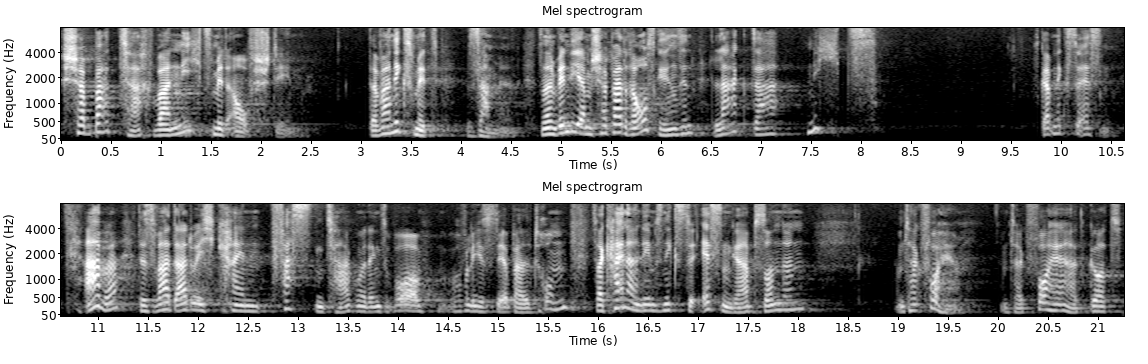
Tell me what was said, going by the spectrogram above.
Schabbattag war nichts mit Aufstehen. Da war nichts mit Sammeln. Sondern wenn die am Schabbat rausgegangen sind, lag da nichts. Es gab nichts zu essen. Aber das war dadurch kein Fastentag, wo man denkt, boah, hoffentlich ist der bald rum. Es war keiner, an dem es nichts zu essen gab, sondern am Tag vorher. Am Tag vorher hat Gott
